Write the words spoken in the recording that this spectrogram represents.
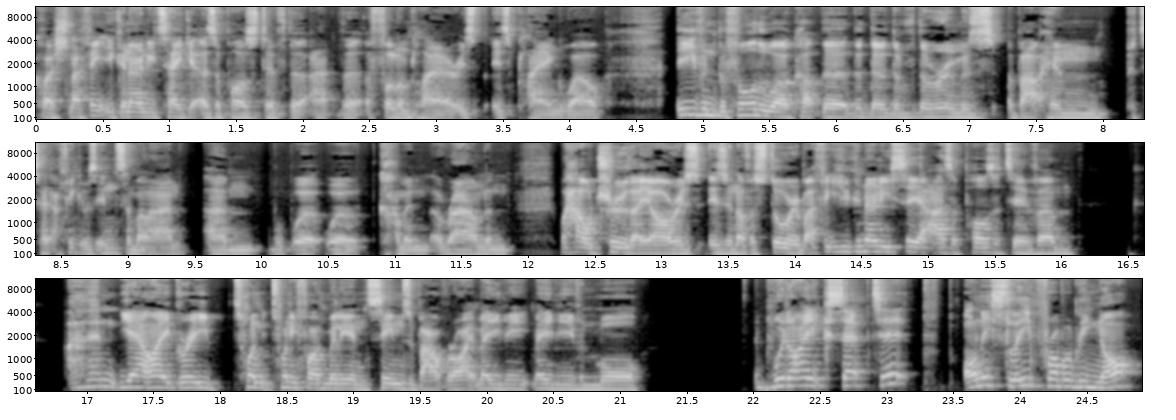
question, I think you can only take it as a positive that uh, that a Fulham player is is playing well. Even before the World Cup, the the the, the rumors about him, I think it was Inter Milan, um, were were coming around, and how true they are is is another story. But I think you can only see it as a positive. Um, and then, yeah, I agree. 20, 25 million seems about right. Maybe maybe even more. Would I accept it? Honestly, probably not.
